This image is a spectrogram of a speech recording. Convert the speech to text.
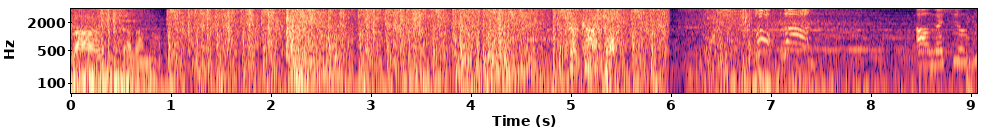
Asla ıskalamam. Staccato! Toplan! Anlaşıldı.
